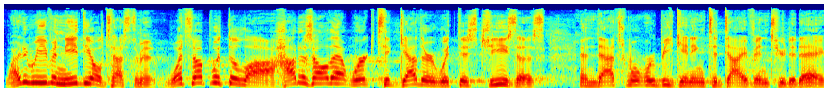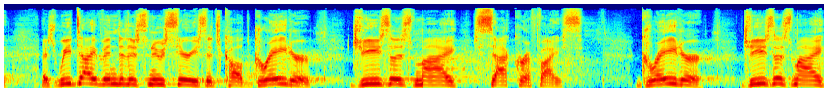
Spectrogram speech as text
why did we even need the Old Testament? What's up with the law? How does all that work together with this Jesus? And that's what we're beginning to dive into today. As we dive into this new series, it's called Greater Jesus, My Sacrifice. Greater Jesus, my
